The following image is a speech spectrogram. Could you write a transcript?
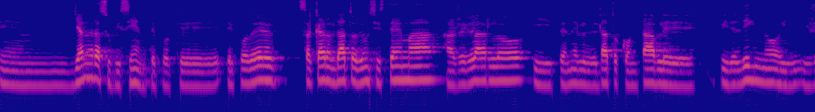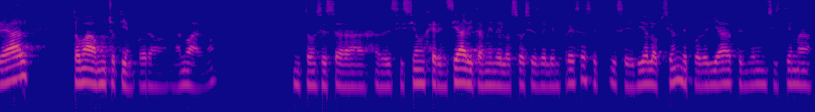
em, ya no era suficiente, porque el poder sacar el dato de un sistema, arreglarlo y tener el dato contable fidedigno y, y real, tomaba mucho tiempo, era manual, ¿no? Entonces, a, decisión gerencial y también de los socios de la empresa, se, se, vio la opción de poder ya tener un sistema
